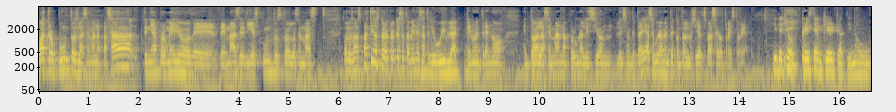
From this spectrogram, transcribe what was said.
cuatro puntos la semana pasada, tenía promedio de, de, más de 10 puntos todos los demás todos los demás partidos, pero creo que eso también es atribuible a que no entrenó en toda la semana por una lesión, lesión que traía. Seguramente contra los Jets va a ser otra historia. Y de hecho, Christian Kirk atinó,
